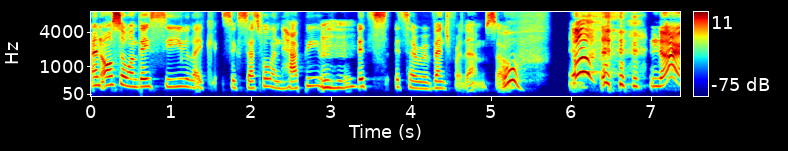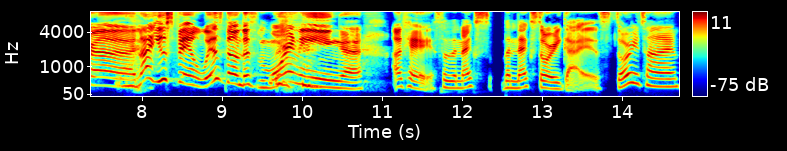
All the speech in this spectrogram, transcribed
And also when they see you like successful and happy. Mm-hmm. it's it's a revenge for them. So Oof. yeah. Nora, not you spitting wisdom this morning. okay, so the next the next story, guys. Story time.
